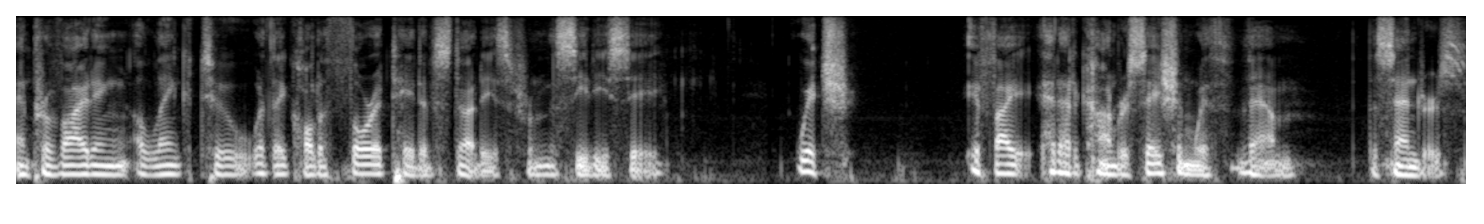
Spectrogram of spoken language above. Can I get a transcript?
and providing a link to what they called authoritative studies from the CDC, which, if I had had a conversation with them, the senders,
